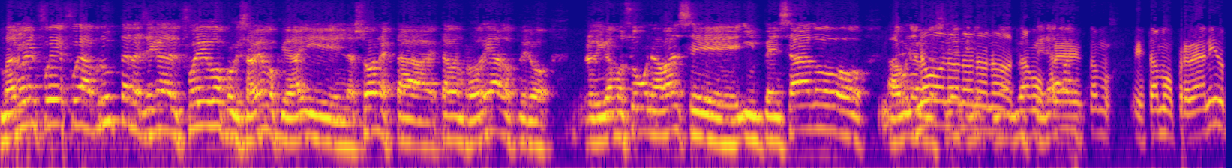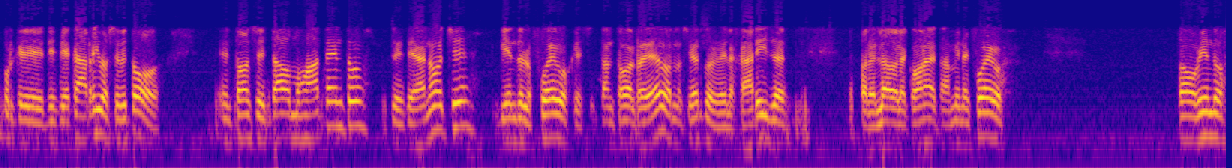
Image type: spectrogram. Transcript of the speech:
Manuel, fue, fue abrupta la llegada del fuego, porque sabemos que ahí en la zona está, estaban rodeados, pero, pero digamos hubo un avance impensado a una no, no, no, no, no, estamos, estamos, prevenidos porque desde acá arriba se ve todo. Entonces estábamos atentos desde anoche, viendo los fuegos que están todo alrededor, ¿no es cierto? Desde la jarilla para el lado de la cona también hay fuego estamos viendo,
